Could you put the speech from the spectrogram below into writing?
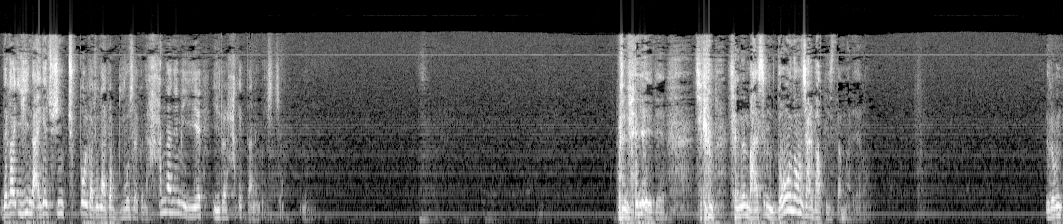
내가 이 나에게 주신 축복을 가지고 내가 무엇을 할 거냐. 하나님이 이에 일을 하겠다는 것이죠. 우리 회개에 지금 쟤는 말씀 너무너무 잘 받고 있단 말이에요. 여러분,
